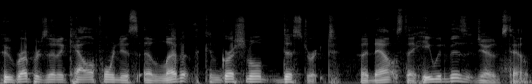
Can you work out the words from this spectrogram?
who represented California's 11th congressional district, announced that he would visit Jonestown.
